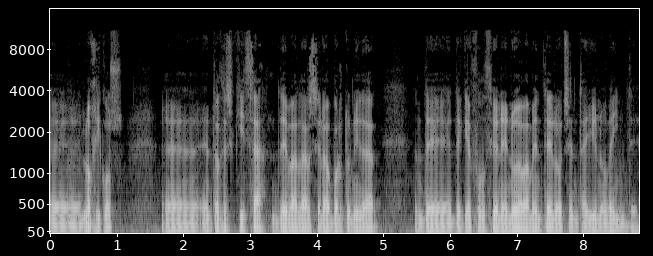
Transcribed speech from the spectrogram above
eh, lógicos. Eh, entonces quizá deba darse la oportunidad de, de que funcione nuevamente el 81-20.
